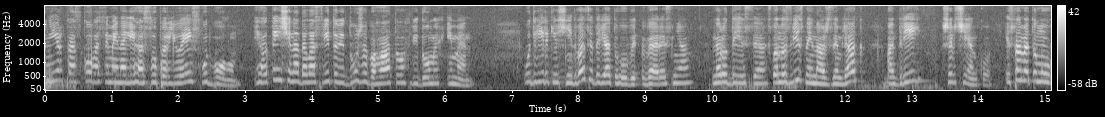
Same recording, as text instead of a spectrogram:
турнір Казкова сімейна ліга Супер UA з футболу. Яготинщина дала світові дуже багато відомих імен. У Двірківщині 29 вересня народився славнозвісний наш земляк Андрій Шевченко. І саме тому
